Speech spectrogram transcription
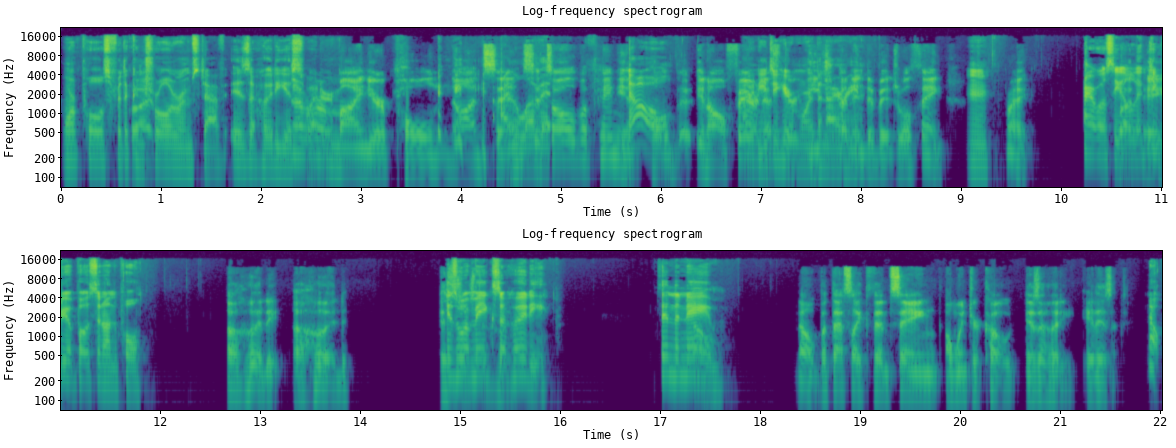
More polls for the But- control room staff. Is a hoodie a Never sweater? mind your poll nonsense. I love it's it. all of opinion. No. In all fairness, hear they're more than an individual thing. Mm. Right. All right, we'll see. I'll But keep a- you posted on the poll. A hood, a hood Is, what makes a, hood. hoodie. It's in the name. No, but that's like then saying a winter coat is a hoodie. It isn't, No,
